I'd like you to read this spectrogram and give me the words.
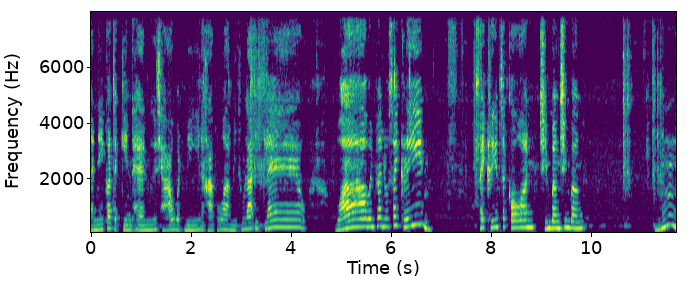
อันนี้ก็จะกินแทนมื้อเช้าวันนี้นะคะ เพราะว่ามีธุระอีกแล้ว ว้าวเพื่อนๆดูไส้ครีม ไส้ครีมสะก่อน ชิมเบิงชิมเบิงอืม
